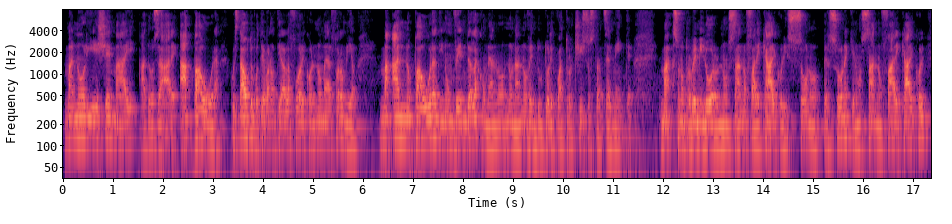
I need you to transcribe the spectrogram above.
ma non riesce mai ad osare, ha paura. Quest'auto potevano tirarla fuori col nome Alfa Romeo ma hanno paura di non venderla come hanno, non hanno venduto le 4C sostanzialmente. Ma sono problemi loro, non sanno fare calcoli, sono persone che non sanno fare calcoli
